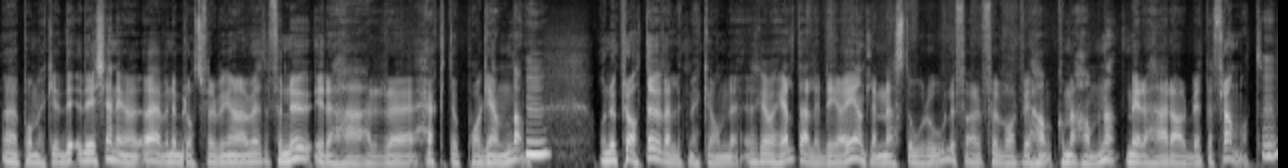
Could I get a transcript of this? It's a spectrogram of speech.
Eh, på mycket. Det, det, känner jag även i brottsförebyggande arbete, för nu är det här eh, högt upp på agendan. Mm. Och nu pratar vi väldigt mycket om det. Jag ska vara helt ärlig, det jag är egentligen mest orolig för, för vart vi ha, kommer hamna med det här arbetet framåt. Mm.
